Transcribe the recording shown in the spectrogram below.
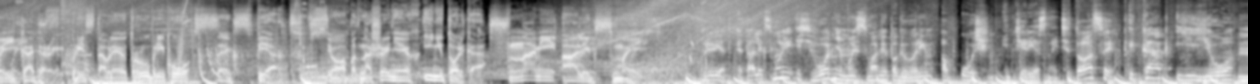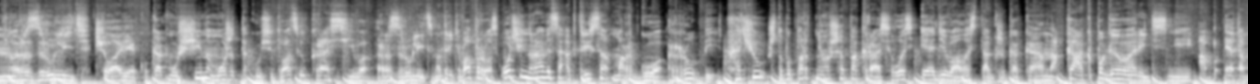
Вейкаперы представляют рубрику «Сексперт». Все об отношениях и не только. С нами Алекс Мэй. Привет, это Алекс Мэй, и сегодня мы с вами поговорим об очень интересной ситуации и как ее разрулить человеку. Как мужчина может такую ситуацию красиво разрулить. Смотрите, вопрос. Очень нравится актриса Марго Робби. Хочу, чтобы партнерша покрасилась и одевалась так же, как и она. Как поговорить с ней об этом?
